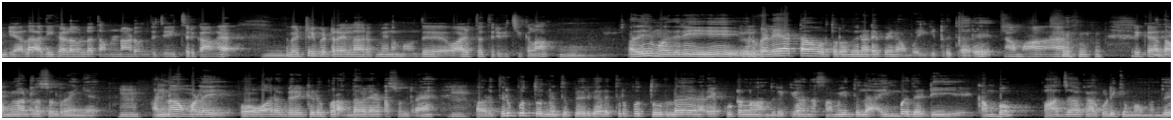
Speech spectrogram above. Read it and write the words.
இந்தியாவில் அதிக அளவில் தமிழ்நாடு வந்து ஜெயிச்சிருக்காங்க. வெற்றி பெற்ற எல்லாருக்குமே நம்ம வந்து வாழ்த்து தெரிவிச்சுக்கலாம். அதே மாதிரி ஒரு விளையாட்டா ஒருத்தர் வந்து நடைப்பயணம் போய்கிட்டு இருக்காரு. ஆமா தமிழ்நாட்டுல சொல்றீங்க. அண்ணாமலை போவாரு பிரேக் எடுப்பார் அந்த விளையாட்டை சொல்றேன். அவர் திருப்பத்தூர் நேற்று போயிருக்காரு. திருப்பத்தூர்ல நிறைய கூட்டம்லாம் வந்திருக்கு. அந்த சமயத்துல ஐம்பது அடி கம்பம். பாஜக கொடிக்கம்பம் வந்து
